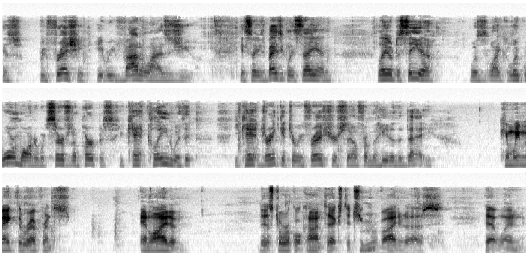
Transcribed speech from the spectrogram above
is refreshing. It revitalizes you. So he's basically saying Laodicea was like lukewarm water, which serves no purpose. You can't clean with it. You can't drink it to refresh yourself from the heat of the day. Can we make the reference in light of the historical context that you mm-hmm. provided us that when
